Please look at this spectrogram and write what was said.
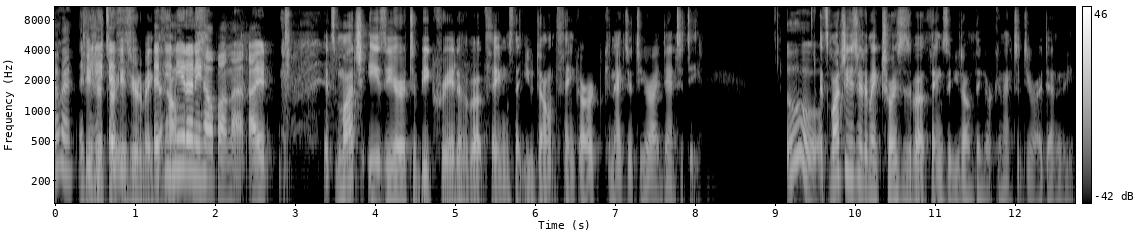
okay. If you need, T-shirts are if, easier to make. if you need any help on that, I it's much easier to be creative about things that you don't think are connected to your identity. ooh It's much easier to make choices about things that you don't think are connected to your identity.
